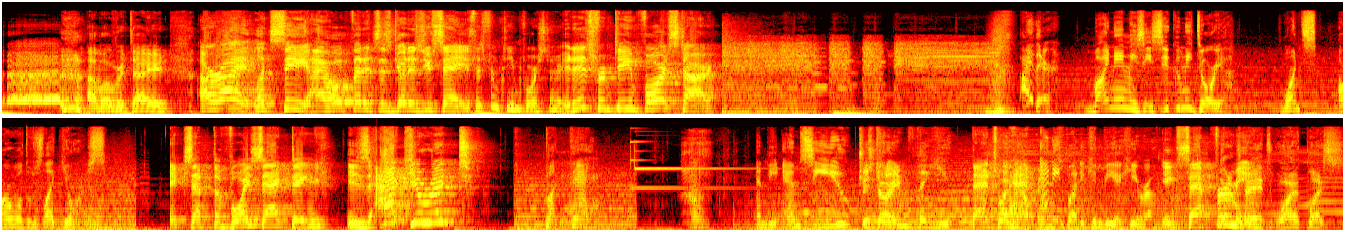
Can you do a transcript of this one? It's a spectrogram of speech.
I'm overtired. All right, let's see. I hope that it's as good as you say. Is this from Team 4 Star? It is from Team 4 Star. Hi there. My name is Izuku Midoriya. Once, our world was like yours. Except the voice acting is accurate. But then, and the MCU True story. became the U. That's what and happened. Anybody can be a hero. Except for me. It's worthless.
